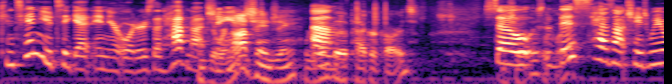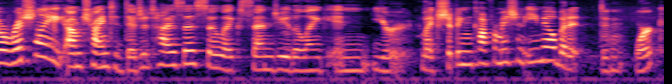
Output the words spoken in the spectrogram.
continue to get in your orders that have not So changed. we're not changing. We're Um, the Packer cards. So those look like. this has not changed. We were originally um, trying to digitize this, so like send you the link in your like shipping confirmation email, but it didn't work.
